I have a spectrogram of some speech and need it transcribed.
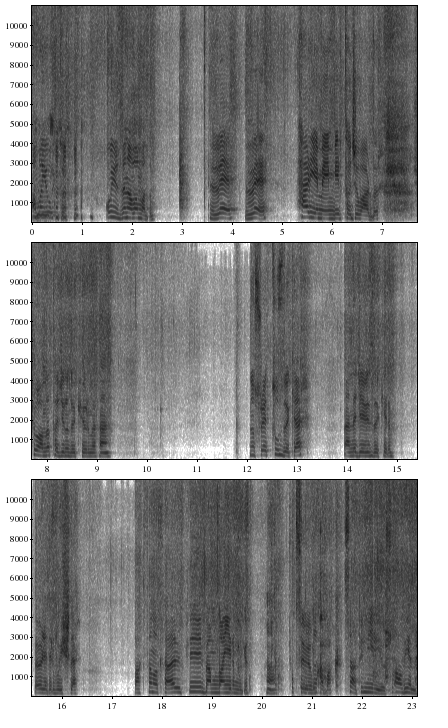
Ama yoktu. o yüzden alamadım. Ve ve her yemeğin bir tacı vardır. Şu anda tacını döküyorum efendim. Nusret tuz döker. Ben de ceviz dökerim. Böyledir bu işler. Baksana Serpil. Ben bundan yerim bugün. Ha. Çok seviyorum Sonra- kabak. Serpil niye yiyorsun? Al yeme.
